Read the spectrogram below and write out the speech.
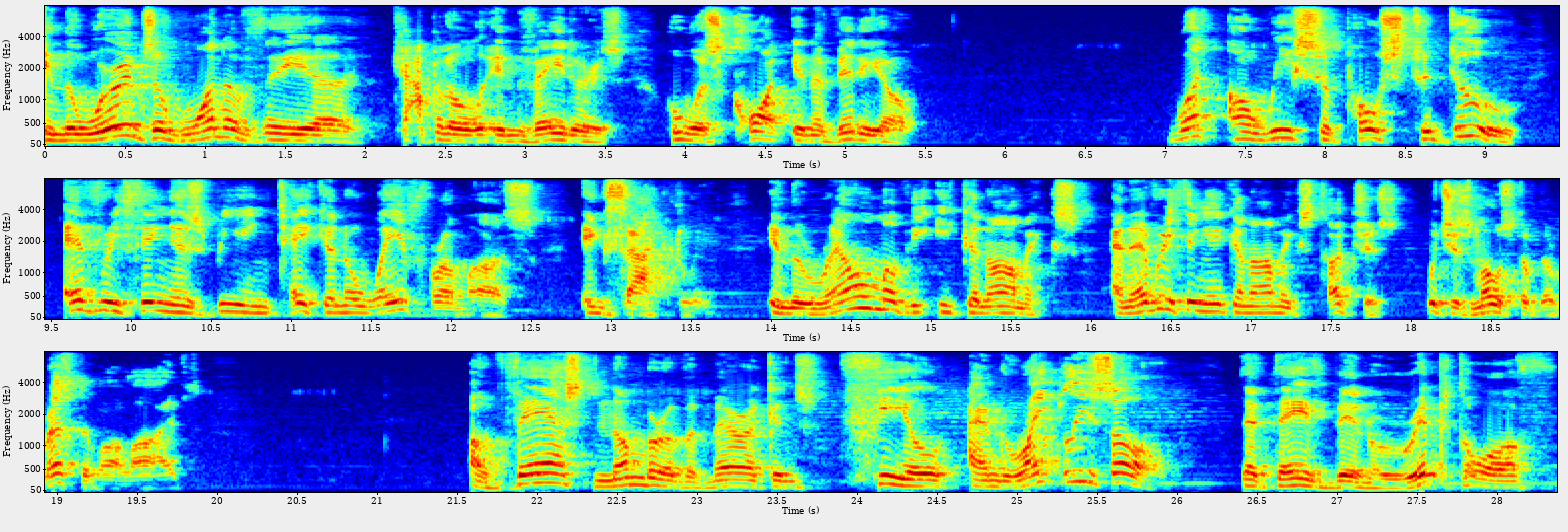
in the words of one of the uh, Capitol invaders who was caught in a video, what are we supposed to do? Everything is being taken away from us. Exactly. In the realm of the economics and everything economics touches, which is most of the rest of our lives, a vast number of Americans feel, and rightly so, that they've been ripped off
